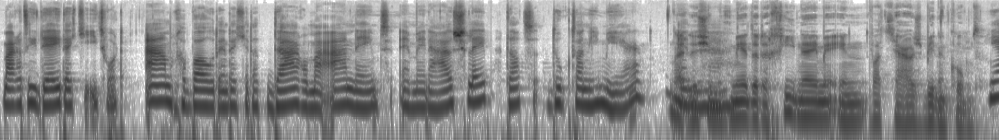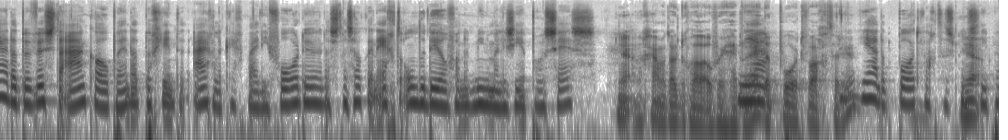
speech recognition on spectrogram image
Maar het idee dat je iets wordt aangeboden en dat je dat daarom maar aanneemt en mee naar huis sleept, dat doe ik dan niet meer. Nee, En, dus je eh, moet meer de regie nemen in wat je huis binnenkomt. Ja, dat bewuste aankopen, hè, dat begint eigenlijk echt bij die voordeur. Dat is, dat is ook een echt onderdeel van het minimaliseerproces. Ja, daar gaan we het ook nog wel over hebben, Ja. hè? de poortwachter. Hè? Ja, dat poortwachtersprincipe.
